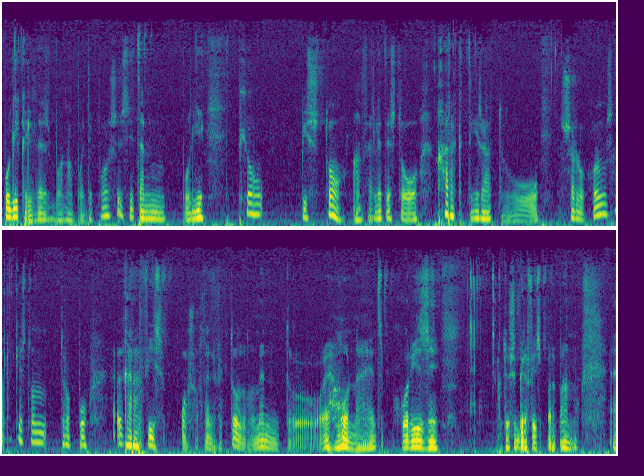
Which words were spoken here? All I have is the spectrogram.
πολύ καλύτερες μπορώ να πω εντυπώσεις ήταν πολύ πιο πιστό αν θέλετε στο χαρακτήρα του Sherlock Holmes αλλά και στον τρόπο γραφής όσο αυτό είναι εφικτό δεδομένου το αιώνα έτσι που χωρίζει τους συγγραφείς παραπάνω ε,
